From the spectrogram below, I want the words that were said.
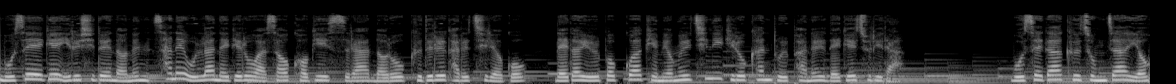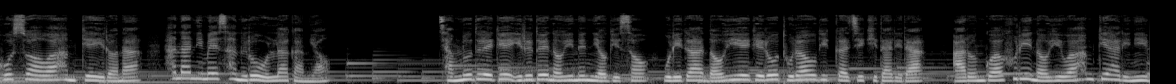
모세에게 이르시되 너는 산에 올라 내게로 와서 거기 있으라 너로 그들을 가르치려고 내가 율법과 계명을 친히 기록한 돌판을 내게 주리라. 모세가 그 종자 여호수아와 함께 일어나 하나님의 산으로 올라가며 장로들에게 이르되 너희는 여기서 우리가 너희에게로 돌아오기까지 기다리라 아론과 훌이 너희와 함께하리니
